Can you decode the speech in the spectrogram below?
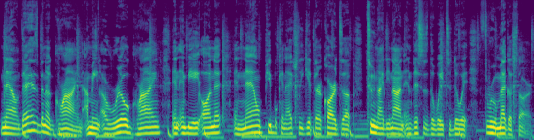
Now, there has been a grind, I mean, a real grind in NBA AllNet, and now people can actually get their cards up to 99, and this is the way to do it through Megastar.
